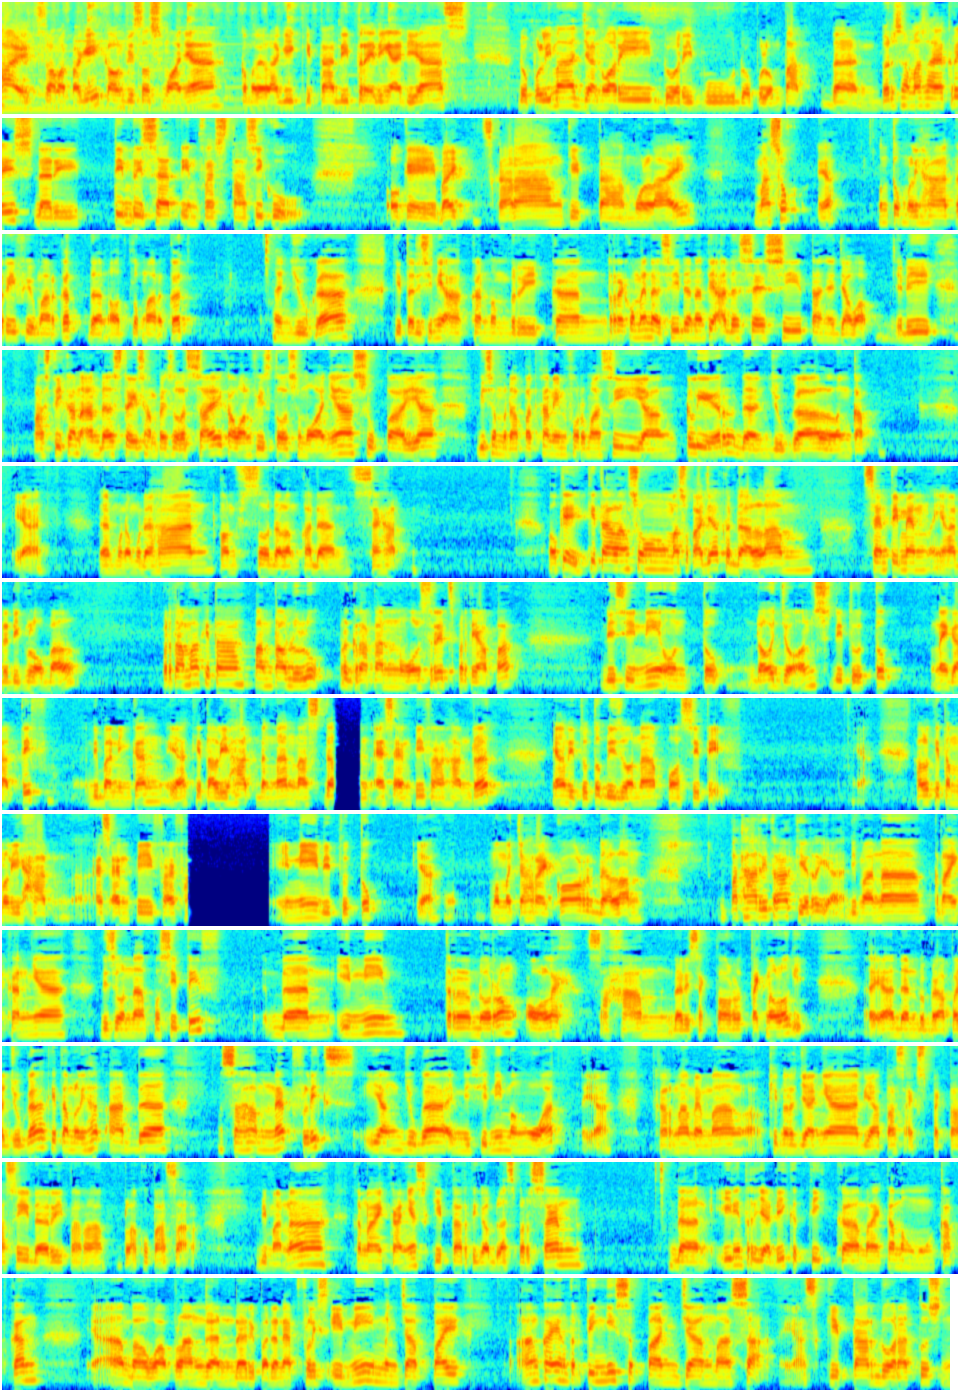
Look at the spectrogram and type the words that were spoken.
Hai, selamat pagi kawan Visto semuanya. Kembali lagi kita di Trading Ideas 25 Januari 2024 dan bersama saya Chris dari tim riset investasiku. Oke, baik. Sekarang kita mulai masuk ya untuk melihat review market dan outlook market dan juga kita di sini akan memberikan rekomendasi dan nanti ada sesi tanya jawab. Jadi Pastikan Anda stay sampai selesai, kawan Visto semuanya, supaya bisa mendapatkan informasi yang clear dan juga lengkap. Ya, dan mudah-mudahan kawan Visto dalam keadaan sehat. Oke, kita langsung masuk aja ke dalam sentimen yang ada di global. Pertama, kita pantau dulu pergerakan Wall Street seperti apa. Di sini untuk Dow Jones ditutup negatif dibandingkan ya kita lihat dengan Nasdaq dan S&P 500 yang ditutup di zona positif. Ya. Kalau kita melihat eh, S&P 500 ini ditutup ya memecah rekor dalam empat hari terakhir ya di mana kenaikannya di zona positif dan ini terdorong oleh saham dari sektor teknologi ya dan beberapa juga kita melihat ada saham Netflix yang juga di sini menguat ya. Karena memang eh, kinerjanya di atas ekspektasi dari para pelaku pasar. Di mana kenaikannya sekitar 13% dan ini terjadi ketika mereka mengungkapkan ya bahwa pelanggan daripada Netflix ini mencapai angka yang tertinggi sepanjang masa ya sekitar 260,8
